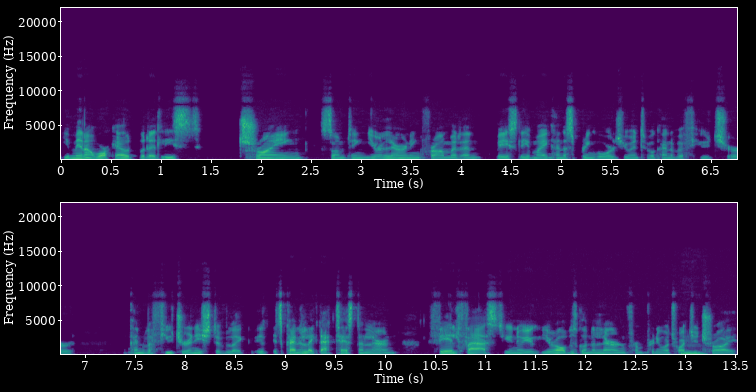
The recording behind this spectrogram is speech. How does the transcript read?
You may not work out, but at least trying something you're learning from it and basically it might kind of springboard you into a kind of a future kind of a future initiative. Like it, it's kind of like that test and learn. Fail fast you know you're, you're always going to learn from pretty much what mm. you try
